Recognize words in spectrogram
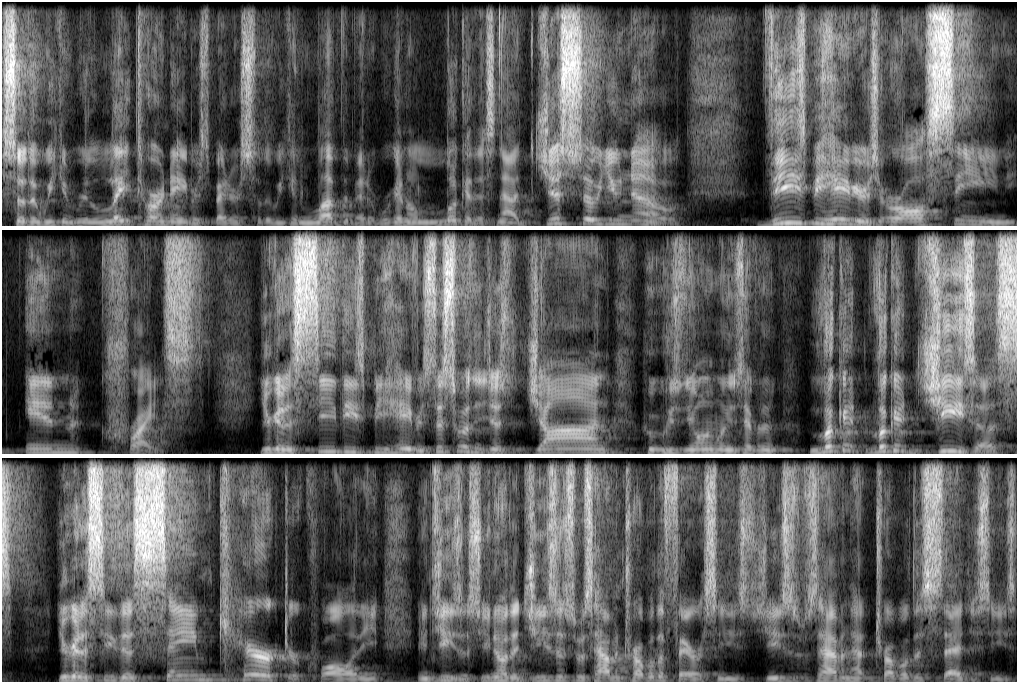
so that we can relate to our neighbors better, so that we can love them better. We're going to look at this. Now, just so you know, these behaviors are all seen in Christ. You're going to see these behaviors. This wasn't just John, who's the only one who's ever done. Look at, look at Jesus you're going to see this same character quality in Jesus. You know that Jesus was having trouble with the Pharisees, Jesus was having trouble with the Sadducees.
